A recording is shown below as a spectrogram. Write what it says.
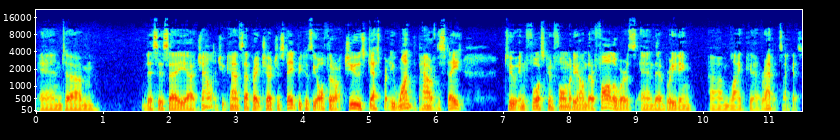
And um, this is a uh, challenge. You can't separate church and state because the Orthodox Jews desperately want the power of the state to enforce conformity on their followers, and they're breeding um, like uh, rabbits, I guess.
